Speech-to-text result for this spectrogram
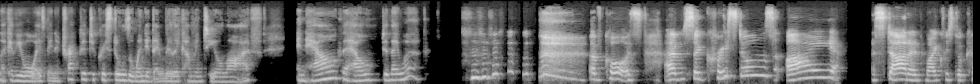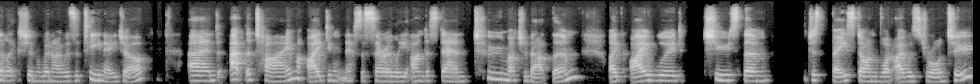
like have you always been attracted to crystals or when did they really come into your life and how the hell do they work? of course. Um, so crystals, I started my crystal collection when I was a teenager. And at the time, I didn't necessarily understand too much about them. Like, I would choose them just based on what I was drawn to,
